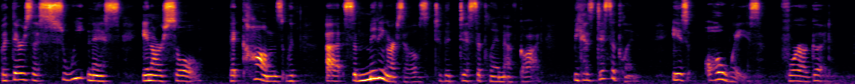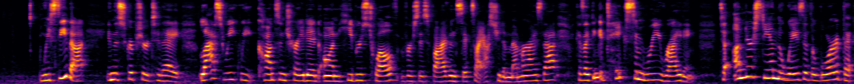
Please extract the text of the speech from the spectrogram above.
but there's a sweetness in our soul that comes with uh, submitting ourselves to the discipline of god. Because discipline is always for our good. We see that in the scripture today. Last week we concentrated on Hebrews 12, verses 5 and 6. I asked you to memorize that because I think it takes some rewriting to understand the ways of the Lord that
